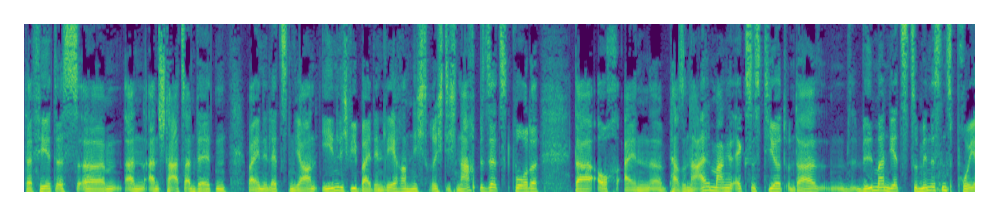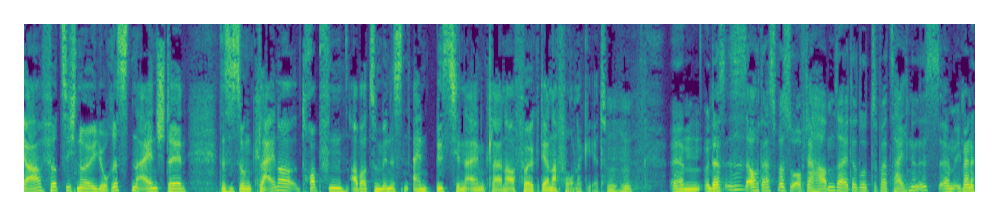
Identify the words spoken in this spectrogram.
da fehlt es ähm, an, an Staatsanwälten, weil in den letzten Jahren ähnlich wie bei den Lehrern nicht richtig nachbesetzt wurde, da auch ein äh, Personalmangel existiert und da will man jetzt zumindestens pro Jahr 40 neue Juristen einstellen. Das ist so ein kleiner Tropfen, aber zumindest ein bisschen ein kleiner Erfolg, der nach vorne geht. Mhm. Ähm, und das ist es auch das, was so auf der Habenseite so zu verzeichnen ist. Ähm, ich meine,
